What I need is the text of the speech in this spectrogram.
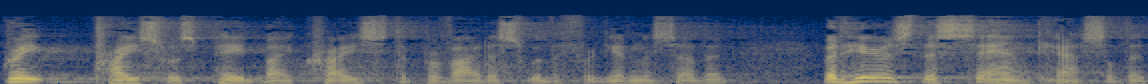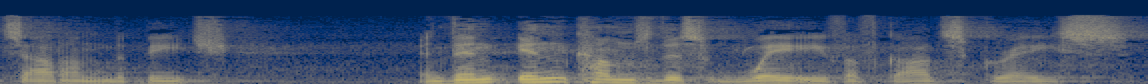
Great price was paid by Christ to provide us with the forgiveness of it. But here's the sandcastle that's out on the beach. And then in comes this wave of God's grace.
